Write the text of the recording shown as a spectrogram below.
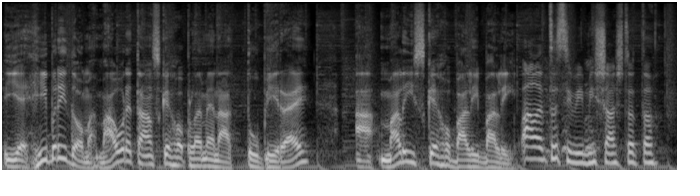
Je hybridom mauretánskeho plemena Tubire a malískeho Balibali. Ale to si vymýšľaš toto.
